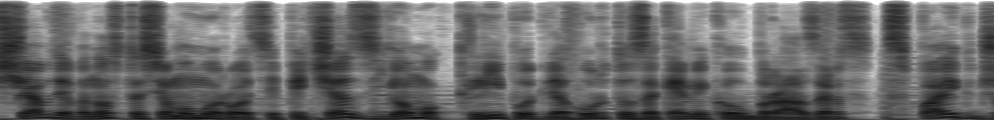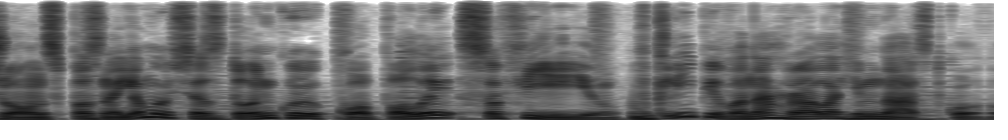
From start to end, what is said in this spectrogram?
Ще в 97-му році, під час зйомок кліпу для гурту The Chemical Brothers, Спайк Джонс познайомився з донькою Копполи Софією. В кліпі вона грала гімнастку.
